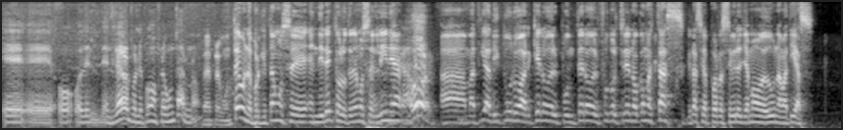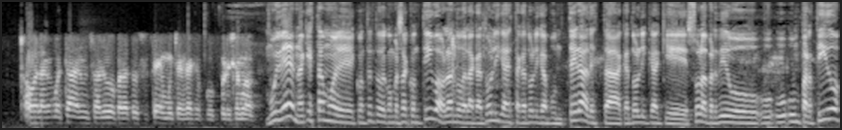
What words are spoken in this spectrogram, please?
eh, o, o del, del entrenador, pues le podemos preguntar, ¿no? Eh, Preguntémosle, porque estamos en directo, lo tenemos en línea. A Matías Dituro, arquero del puntero del fútbol chileno. ¿Cómo estás? Gracias por recibir el llamado de Duna, Matías. Hola, ¿cómo están? Un saludo para todos ustedes, muchas gracias por, el llamado. Muy bien, aquí estamos eh, contentos de conversar contigo, hablando de la católica, de esta católica puntera, de esta católica que solo ha perdido un partido.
